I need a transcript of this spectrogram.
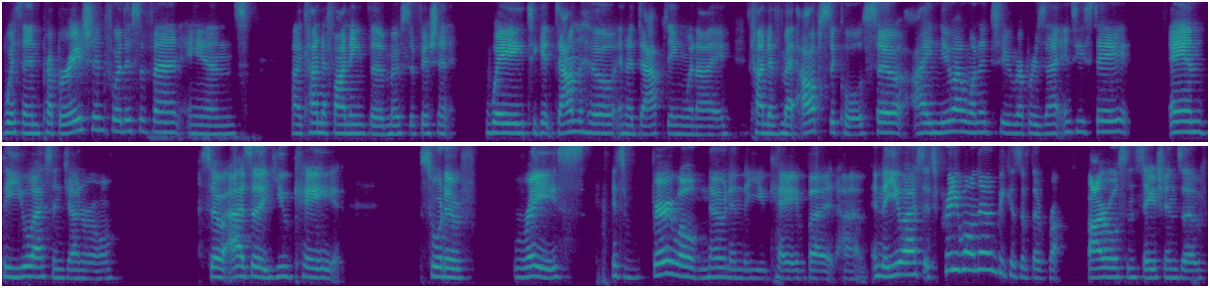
within preparation for this event and uh, kind of finding the most efficient way to get down the hill and adapting when I kind of met obstacles. So I knew I wanted to represent NC State and the US in general. So as a UK sort of race, it's very well known in the UK, but um, in the US, it's pretty well known because of the viral sensations of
